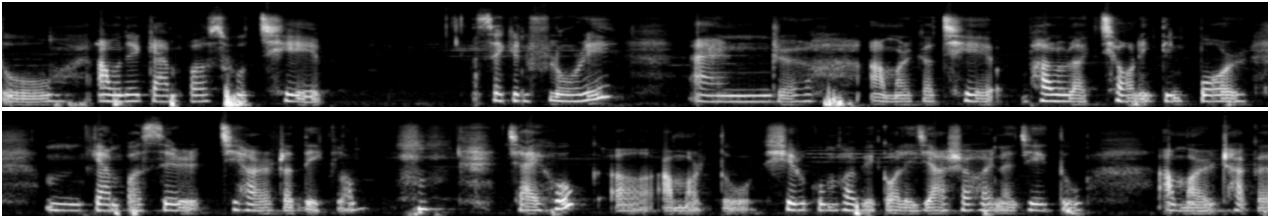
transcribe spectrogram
তো আমাদের ক্যাম্পাস হচ্ছে সেকেন্ড ফ্লোরে অ্যান্ড আমার কাছে ভালো লাগছে অনেক দিন পর ক্যাম্পাসের চেহারাটা দেখলাম। যাই হোক আমার তো সেরকমভাবে কলেজে আসা হয় না, যেহেতু আমার ঢাকা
